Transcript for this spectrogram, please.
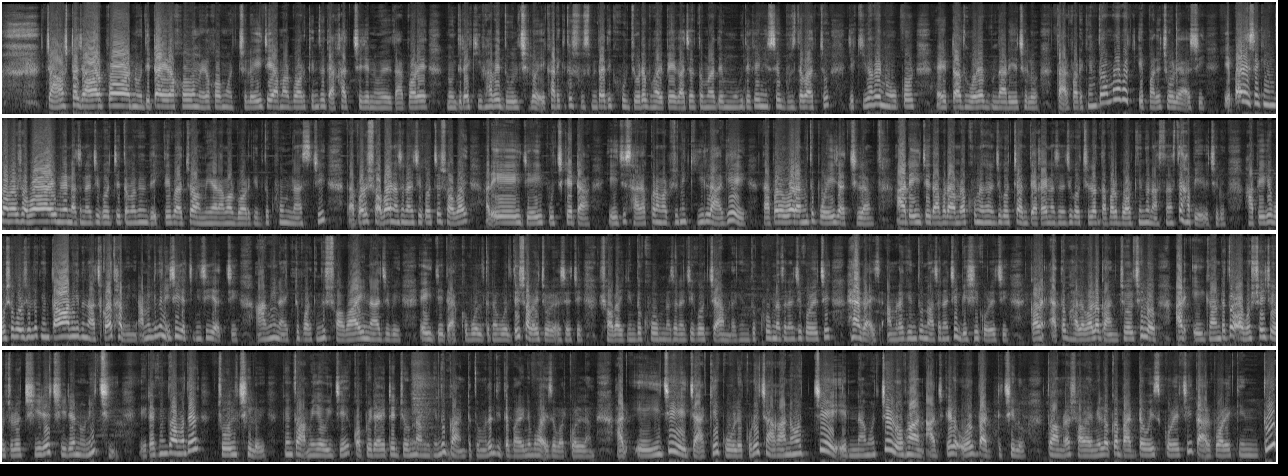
জাহাজটা যাওয়ার পর নদীটা এরকম এরকম হচ্ছিল। এই যে আমার বর কিন্তু দেখাচ্ছে যে নদী, তারপরে নদীটা কীভাবে দুলছিল। এখানে কিন্তু সুস্মিতাদি খুব জোরে ভয় পেয়ে গেছে। তোমাদের মুখ দেখে নিশ্চয়ই বুঝতে পারছ যে কীভাবে নৌকোর এটা ধরে দাঁড়িয়েছিল। তারপরে কিন্তু আমরা আবার এপারে চলে আসি। এপারে এসে কিন্তু আমরা সবাই মিলে নাচানাচি করছি। তোমরা কিন্তু দেখতেই পাচ্ছ আমি আর আমার বর কিন্তু খুব নাচছি। তারপরে সবাই নাচানাচি করছে সবাই। আর এই যে এই পুচকেটা, এই যে সারাক্ষণ আমার পিছনে কি লাগে? তারপরে ওর আমি তো পড়েই যাচ্ছিলাম। আর এই যে তারপরে আমরা খুব নাচানাচি করছি, আমি তো একাই নাচানাচি করছিলাম। তারপর বর কিন্তু নাচতে নাচতে হাঁপিয়ে গেছিল। হাঁপিয়ে গিয়ে বসে পড়েছিল, কিন্তু তাও আমি কিন্তু নাচ করা থামিনি। আমি কিন্তু নিচেই যাচ্ছি নিচেই যাচ্ছি। আমি না, একটু পর কিন্তু সবাই নাচবে। এই যে দেখো, বলতে না বলতেই সবাই চলে এসেছে। সবাই কিন্তু খুব নাচানাচি করছে, আমরা কিন্তু খুব নাচানাচি করেছি। হ্যাঁ গাইজ আমরা কিন্তু নাচানাচি বেশি করেছি, কারণ এত ভালো ভালো গান চলছিল, আর এই গানটা তো অবশ্যই চলছিল, ছিঁড়ে ছিঁড়ে নুনি ছি এটা কিন্তু আমাদের চলছিলই। কিন্তু আমি ওই যে কপিরাইটের জন্য আমি কিন্তু গানটা তোমাদের দিতে পারিনি ভয়েস ওভার করলাম। আর এই যে যাকে কোলে করে চাগানো হচ্ছে, এর নাম হচ্ছে রোহান, আজকের ওর বার্থডে ছিল। তো আমরা সবাই মিলে ওকে বার্থডে উইশ করেছি, তারপরে কিন্তু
